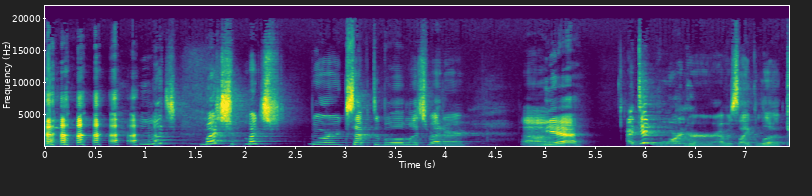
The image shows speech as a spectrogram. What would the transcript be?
much, much, much more acceptable, much better. Um, Yeah. I did warn her. I was like, look,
